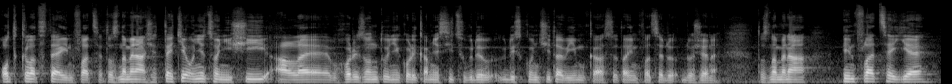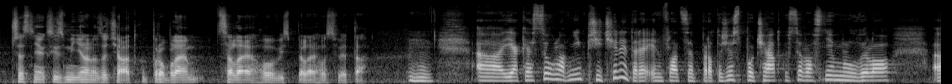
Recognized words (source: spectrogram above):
odklad té inflace. To znamená, že teď je o něco nižší, ale v horizontu několika měsíců, kdy, kdy skončí ta výjimka, se ta inflace do, dožene. To znamená, inflace je, přesně jak jsi zmínila na začátku, problém celého vyspělého světa. Mm. A jaké jsou hlavní příčiny tedy inflace? Protože zpočátku se vlastně mluvilo uh,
